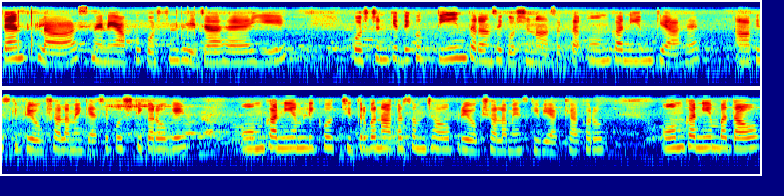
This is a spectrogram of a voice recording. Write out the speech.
टेंथ क्लास मैंने आपको क्वेश्चन भेजा है ये। क्वेश्चन के देखो, तीन तरह से क्वेश्चन आ सकता है। ओम का नियम क्या है? आप इसकी प्रयोगशाला में कैसे पुष्टि करोगे? ओम का नियम लिखो, चित्र बनाकर समझाओ, प्रयोगशाला में इसकी व्याख्या करो। ओम का नियम बताओ,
